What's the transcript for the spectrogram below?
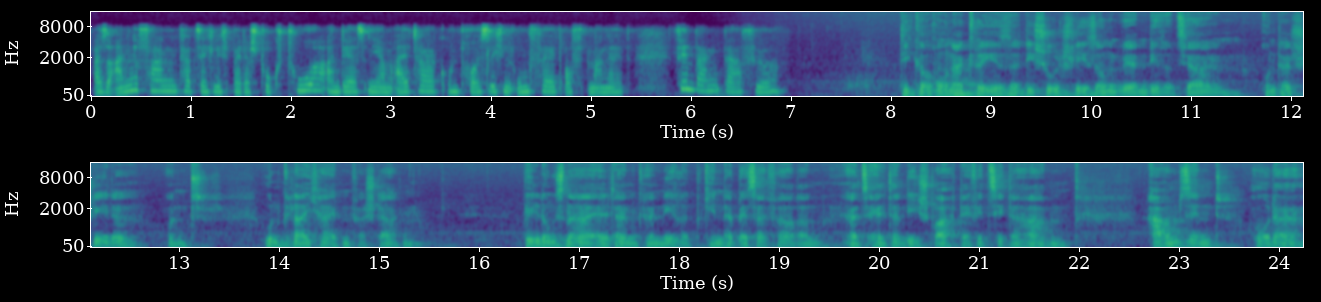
Also angefangen tatsächlich bei der Struktur, an der es in ihrem Alltag und häuslichen Umfeld oft mangelt. Vielen Dank dafür. Die Corona-Krise, die Schulschließungen werden die sozialen Unterschiede und Ungleichheiten verstärken. Bildungsnahe Eltern können ihre Kinder besser fördern als Eltern, die Sprachdefizite haben, arm sind oder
